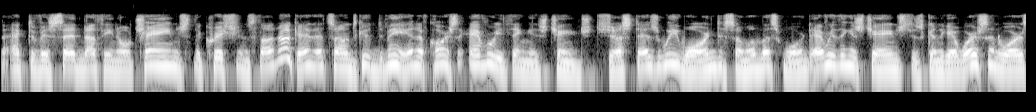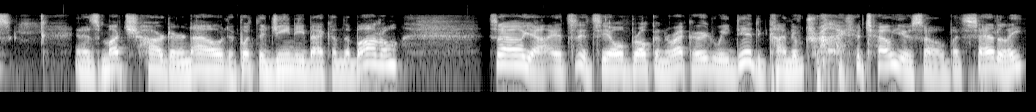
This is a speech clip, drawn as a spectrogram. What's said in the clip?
The activists said nothing will change. The Christians thought, okay, that sounds good to me. And of course, everything has changed, just as we warned. Some of us warned. Everything has changed. It's going to get worse and worse. And it's much harder now to put the genie back in the bottle. So yeah, it's it's the old broken record. We did kind of try to tell you so, but sadly,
